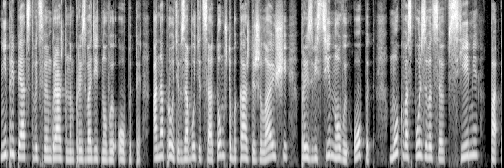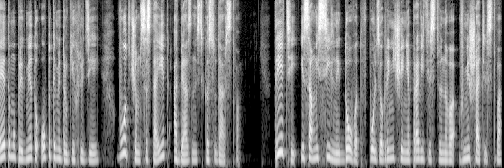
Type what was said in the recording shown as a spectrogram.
Не препятствовать своим гражданам производить новые опыты, а напротив заботиться о том, чтобы каждый желающий произвести новый опыт мог воспользоваться всеми по этому предмету опытами других людей. Вот в чем состоит обязанность государства. Третий и самый сильный довод в пользу ограничения правительственного вмешательства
